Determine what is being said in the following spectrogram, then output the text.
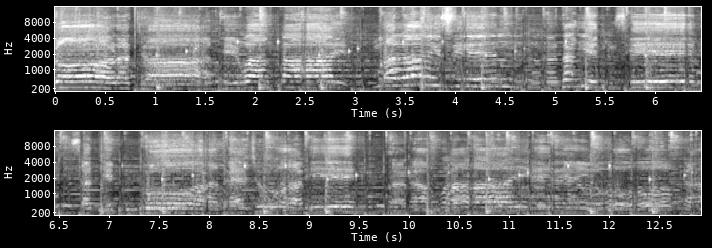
นรชาที่ว่างตายมาไล่สิ้นทั้งยินสีสถิตทั่วแต่ชั่วดีประดับไว้ในโลกา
